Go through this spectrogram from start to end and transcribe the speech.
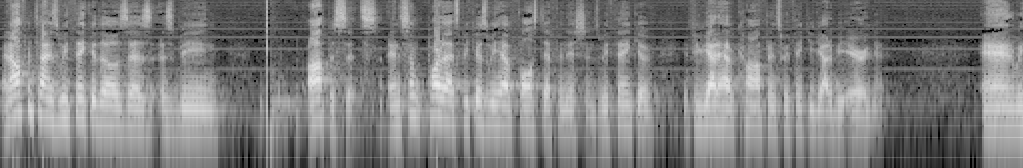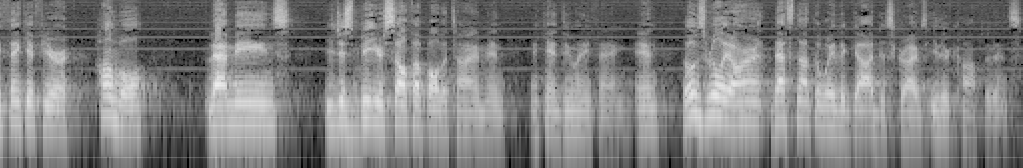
And oftentimes we think of those as, as being opposites. And some part of that's because we have false definitions. We think of if you've got to have confidence, we think you've got to be arrogant. And we think if you're humble, that means you just beat yourself up all the time and, and can't do anything. And those really aren't, that's not the way that God describes either confidence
